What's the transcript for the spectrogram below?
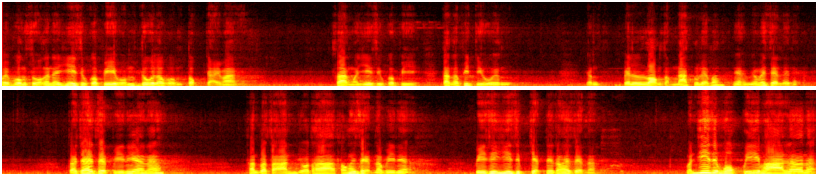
ไปบวงสรวงกันในยี่สิบกว่าปี ผมดูแล้วผมตกใจมาก สร้างมายี่สิบกว่าปี ตั้งแต่พี่ติ๋วยังยังเป็นรองสำนักอยู่เลยมั้งเนี่ยยังไม่เสร็จเลยเนี่ยแต่จะให้เสร็จปีนี้นะท่านประสานโยธาต้องให้เสร็จนะปีนี้ปีที่ยี่สิบเจ็ดนี่ต้องให้เสร็จนะมันยี่สิบหกปีผ่านแล้วนะ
